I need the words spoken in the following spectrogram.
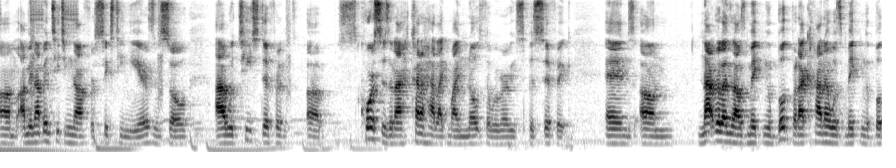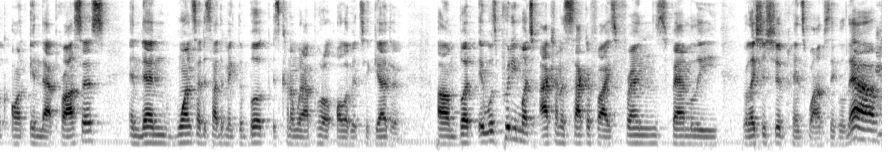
Um, I mean, I've been teaching now for 16 years, and so I would teach different uh, courses, and I kind of had like my notes that were very specific, and um, not realizing I was making a book, but I kind of was making a book on in that process. And then once I decided to make the book, is kind of when I put all of it together. Um, but it was pretty much I kind of sacrificed friends, family, relationship, hence why I'm single now.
